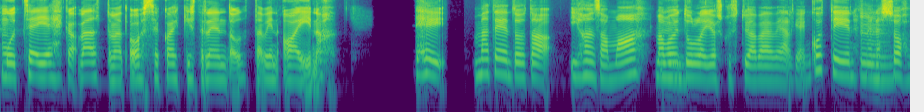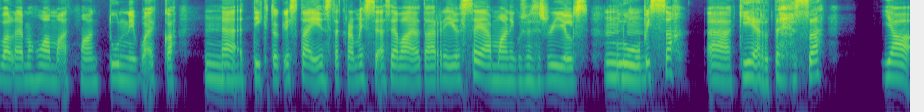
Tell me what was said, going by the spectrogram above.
mutta se ei ehkä välttämättä ole se kaikista rentouttavin aina. Hei, mä teen tota ihan samaa. Mä voin mm. tulla joskus työpäivän jälkeen kotiin, mm. mennä sohvalle ja mä huomaan, että mä oon tunnin vaikka mm. TikTokissa tai Instagramissa ja selaa jotain reelsia ja mä oon niinku reels-loopissa, mm-hmm. Kierteessä. Ja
